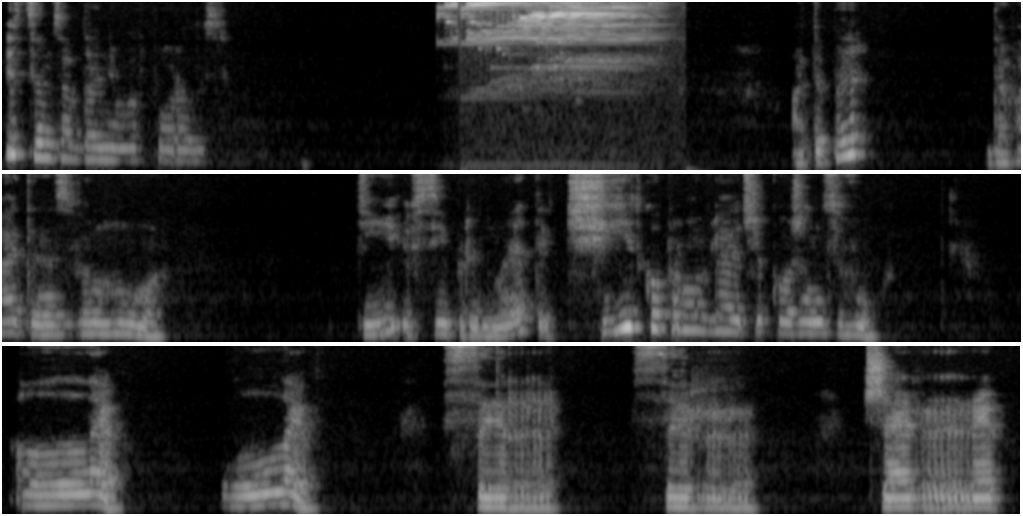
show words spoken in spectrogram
І з цим завданням ви впорались. А тепер давайте назвемо ті всі предмети, чітко промовляючи кожен звук. Лев, лев, сир, сир, черепаха,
